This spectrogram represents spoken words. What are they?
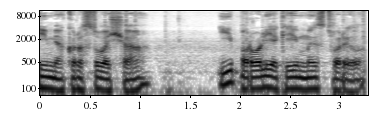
ім'я користувача і пароль, який ми створили.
